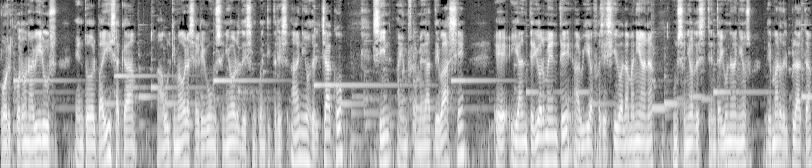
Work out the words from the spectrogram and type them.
por coronavirus en todo el país. Acá a última hora se agregó un señor de 53 años del Chaco sin enfermedad de base eh, y anteriormente había fallecido a la mañana un señor de 71 años de Mar del Plata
